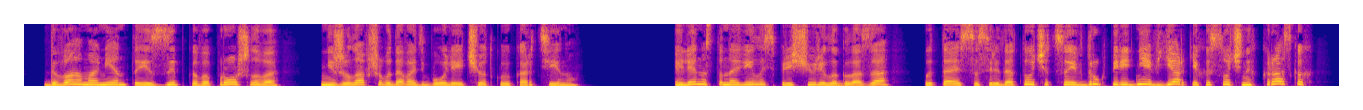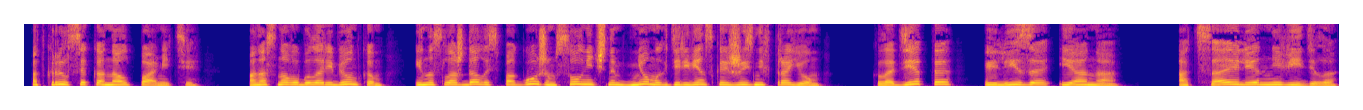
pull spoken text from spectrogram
– два момента из зыбкого прошлого, не желавшего давать более четкую картину. Елена остановилась, прищурила глаза, пытаясь сосредоточиться, и вдруг перед ней в ярких и сочных красках открылся канал памяти. Она снова была ребенком – и наслаждалась погожим солнечным днем их деревенской жизни втроем. Кладетта, Элиза и она. Отца Элен не видела.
